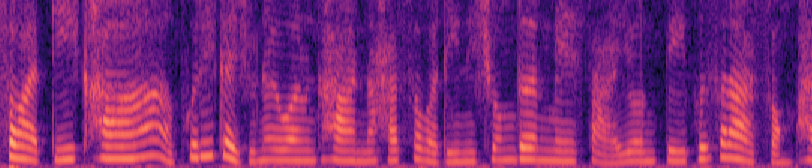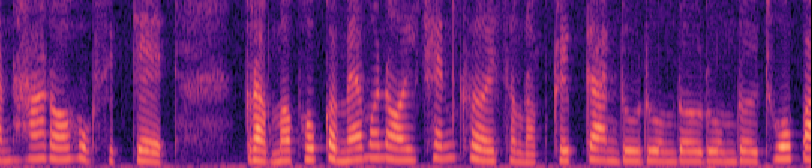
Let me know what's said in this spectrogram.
สวัสดีค่ะ ผู้ที่เกิดอยู่ในวันอังคารนะคะ สวัสดีในช่วงเดือนเมษายนปีพุทธศักราช2567 กลับมาพบกับแม่มน้อยเช่นเคยสำหรับคลิปการดูดวงโดยรวมโดยทั่วไป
